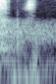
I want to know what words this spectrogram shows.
things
